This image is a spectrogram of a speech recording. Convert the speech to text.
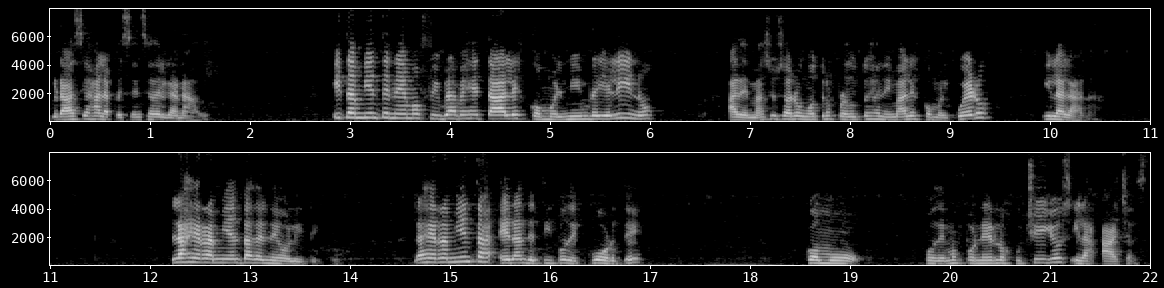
gracias a la presencia del ganado. Y también tenemos fibras vegetales como el mimbre y el lino. Además se usaron otros productos animales como el cuero y la lana. Las herramientas del neolítico. Las herramientas eran de tipo de corte, como podemos poner los cuchillos y las hachas,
